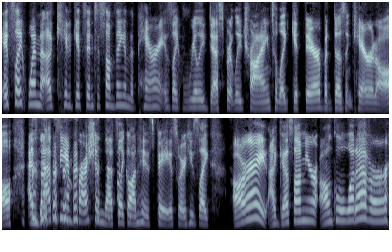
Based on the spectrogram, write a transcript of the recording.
it's like when a kid gets into something and the parent is like really desperately trying to like get there but doesn't care at all. And that's the impression that's like on his face where he's like, All right, I guess I'm your uncle, whatever.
